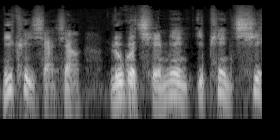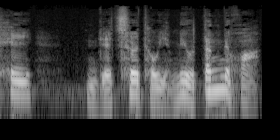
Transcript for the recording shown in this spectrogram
你可以想象，如果前面一片漆黑，你的车头也没有灯的话，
